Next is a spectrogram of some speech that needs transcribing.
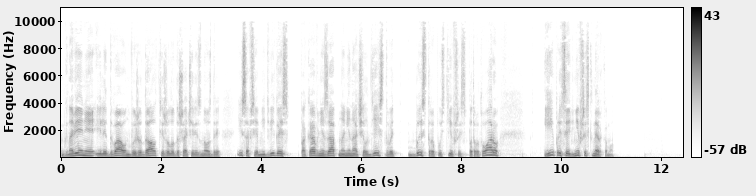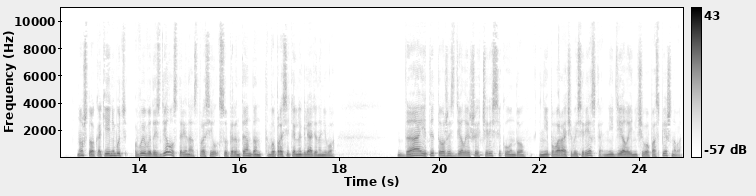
Мгновение или два он выжидал, тяжело дыша через ноздри, и, совсем не двигаясь, пока внезапно не начал действовать, быстро пустившись по тротуару и присоединившись к Неркому. «Ну что, какие-нибудь выводы сделал старина?» — спросил суперинтендант, вопросительно глядя на него. «Да, и ты тоже сделаешь их через секунду. Не поворачивайся резко, не делай ничего поспешного.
